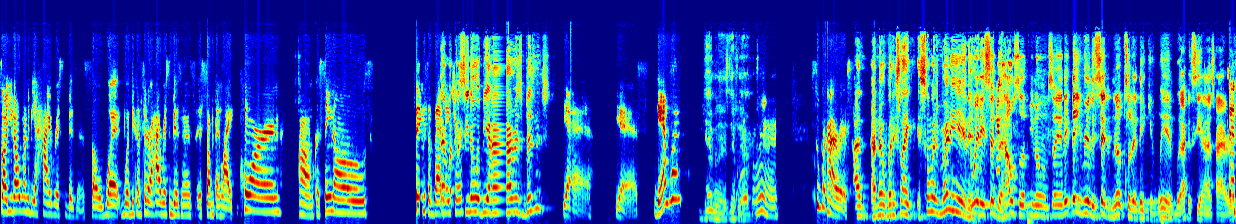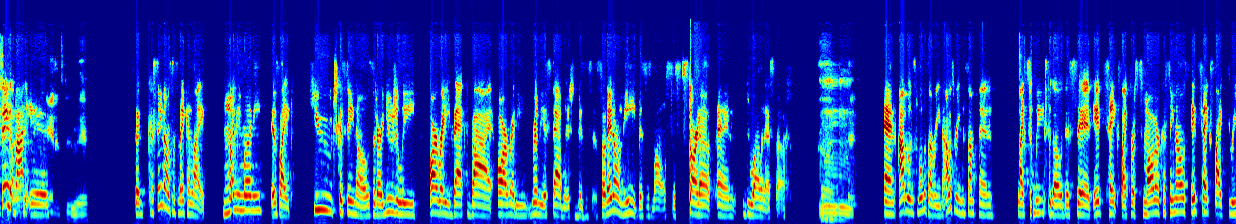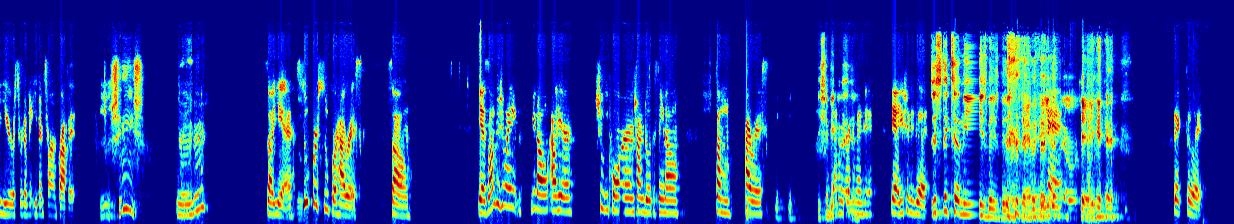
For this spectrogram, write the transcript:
So you don't want to be a high risk business. So what would be considered a high risk business is something like porn, um, casinos, things of that nature. casino would be a high risk business. Yeah. Yes. Gambling. Gambling is definitely high mm-hmm. Super high risk. I, I know, but it's like it's so much money in the it. The way they set the house up, you know what I'm saying? They they really set it up so that they can win, but I can see how it's high risk. The thing about it is the casinos is making like money money is like huge casinos that are usually already backed by already really established businesses. So they don't need business loans to start up and do all of that stuff. Mm. And I was, what was I reading? I was reading something like two weeks ago that said it takes like for smaller casinos, it takes like three years for them to even turn profit. Sheesh. hmm So yeah, super super high risk. So yeah, as long as you ain't you know out here shooting porn, trying to do a casino, some high risk, You should be definitely good. recommend it. Yeah, you should be good. Just stick to a needs-based business, damn it. You're Yeah. gonna be okay. Stick to it.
